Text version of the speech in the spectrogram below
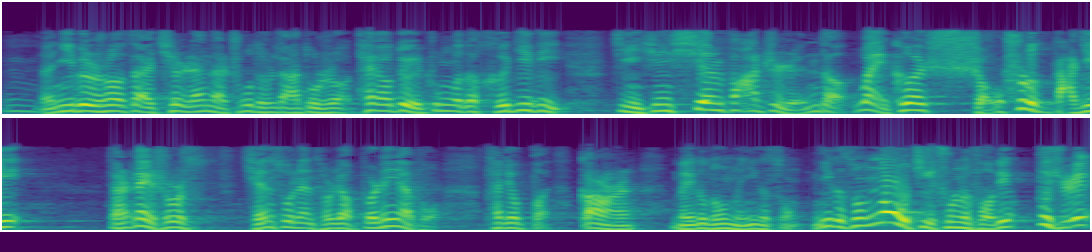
嗯，你比如说在七十年代初的时候，大家都知道，他要对中国的核基地进行先发制人的外科手术的打击，但是那时候。前苏联头叫勃列涅夫，他就把告诉美国总统尼克松，尼克松怒气冲冲否定，不许，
